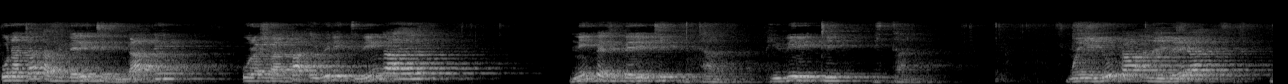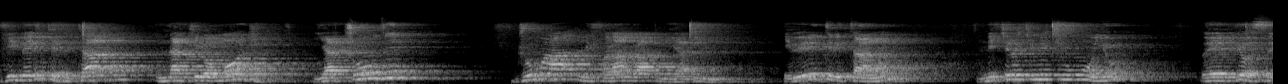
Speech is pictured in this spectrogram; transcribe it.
unataka viberiti vingapi urashaka ibiriti bingahe nipe viberiti vitano viberiti vitano mwenye duka anaendelea. Viberiti vitano na kilo moja ya chumvi. Jumla ni faranga mia nne ibiriti bitanu n'ikiro kimwe cy'umunyu eh, byose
